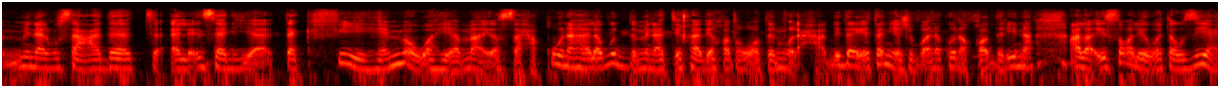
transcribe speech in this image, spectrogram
من المساعدات الإنسانية تكفيهم وهي ما يستحقونها لابد من اتخاذ خطوات ملحة. بداية يجب أن نكون قادرين على إيصال وتوزيع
